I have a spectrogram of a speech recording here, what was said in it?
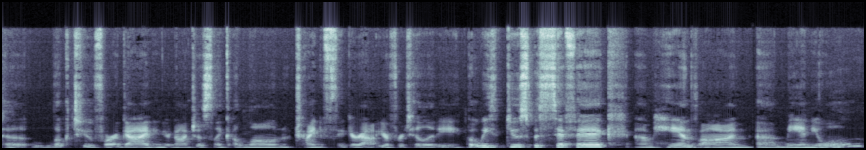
to look to for a guide and you're not just like alone trying to figure out your fertility. But we do specific um, hands on uh, manual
